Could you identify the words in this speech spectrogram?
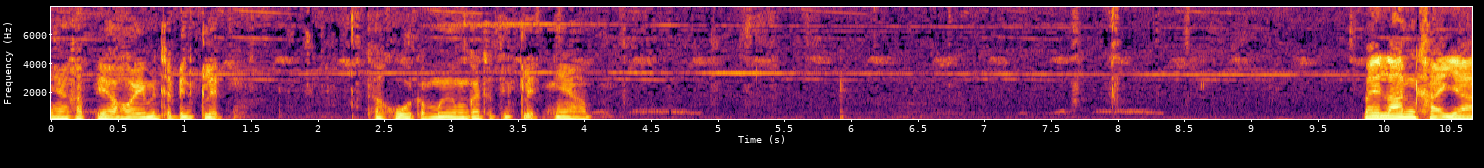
เนี่ยครับเพี้ยหอยมันจะเป็นเกล็ด ถ้าขูดกับมือมันก็จะเป็นเกล็ดเนี่ยครับไปร้านขายยา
